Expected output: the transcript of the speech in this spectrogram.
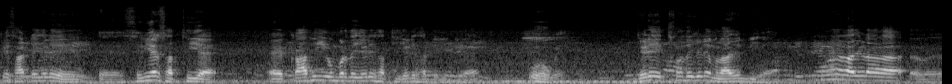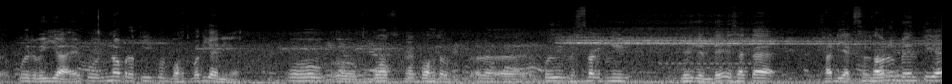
ਕਿ ਸਾਡੇ ਜਿਹੜੇ ਸੀਨੀਅਰ ਸਾਥੀ ਹੈ ਕਾਫੀ ਉਮਰ ਦੇ ਜਿਹੜੇ ਸਾਥੀ ਜਿਹੜੇ ਸਾਡੇ ਲੀਡਰ ਹੈ, ਉਹ ਹੋ ਗਏ। ਜਿਹੜੇ ਇੱਥੋਂ ਦੇ ਜਿਹੜੇ ਮੁਲਾਜ਼ਮ ਵੀ ਹੈ, ਉਹਨਾਂ ਦਾ ਜਿਹੜਾ ਕੋਈ ਰਵੱਈਆ ਹੈ, ਕੋਈ ਉਹਨਾਂ ਪ੍ਰਤੀ ਕੋਈ ਬਹੁਤ ਵਧੀਆ ਨਹੀਂ ਹੈ। ਉਹ ਬਹੁਤ ਬਹੁਤ ਕੋਈ ਰਿਸਪੈਕਟ ਨਹੀਂ ਜਿਹੜੀ ਦਿੰਦੇ। ਇਸ ਕਰਕੇ ਸਾਡੀ ਐਕਸ਼ਨ ਸਾਹਿਬ ਨੂੰ ਵੀ ਬੇਨਤੀ ਹੈ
